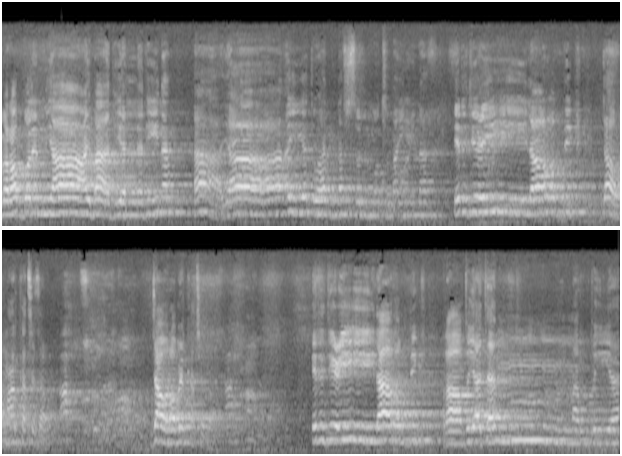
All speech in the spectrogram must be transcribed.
এবার রব বলেন, ইয়া ইবাদিয়াল্লাযীনা আ ইয়া আইয়াতুহান নাফসুল মুতমাইন্না ইরজিই ইলা রাব্বিক। যাও, মার কাছে যাও। যাও, রবের কাছে যাও। ইরজিই ইলা রাব্বিক রাদিয়াতাম মারদিয়া।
